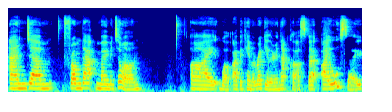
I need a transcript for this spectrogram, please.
And um, from that moment on, I, well, I became a regular in that class, but I also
